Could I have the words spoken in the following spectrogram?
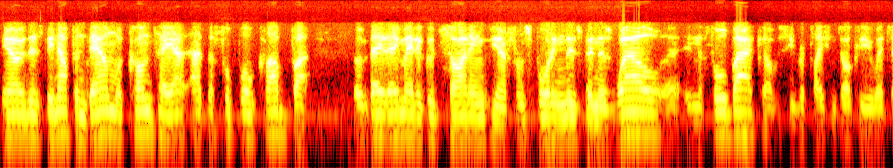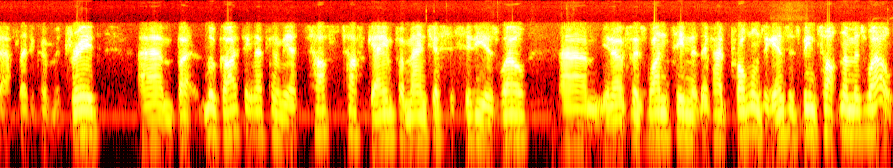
You know, there's been up and down with Conte at, at the football club, but look, they, they made a good signing, you know, from Sporting Lisbon as well uh, in the fullback, obviously replacing Doherty, who went to Atletico Madrid. Um, but look, I think that's going to be a tough, tough game for Manchester City as well. Um, you know, if there's one team that they've had problems against, it's been Tottenham as well.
